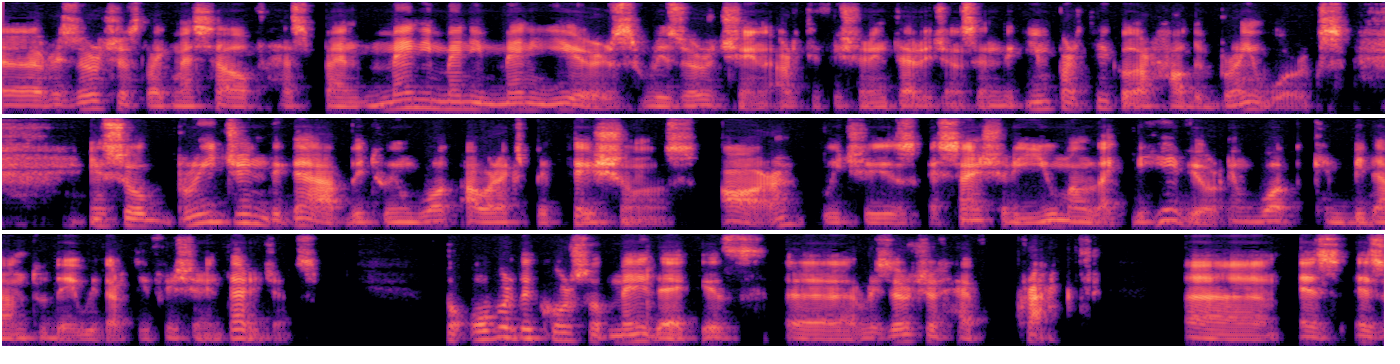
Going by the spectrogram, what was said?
uh, researchers like myself have spent many, many, many years researching artificial intelligence and in particular how the brain works. And so bridging the gap between what our expectations are, which is essentially human-like behavior, and what can be done today with artificial intelligence. So over the course of many decades, uh, researchers have cracked uh, as, as,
